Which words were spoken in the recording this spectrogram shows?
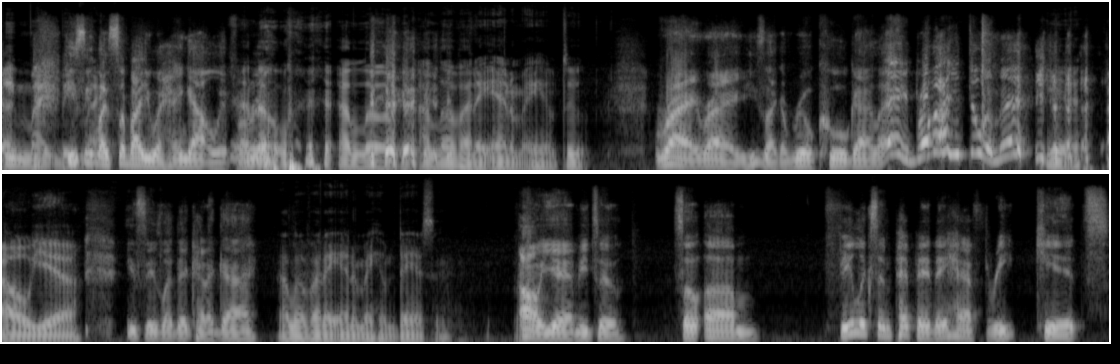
he might be. He seems like somebody you would hang out with for I real. know. I love I love how they animate him too. Right, right. He's like a real cool guy. Like, hey, brother, how you doing, man? Yeah. Oh yeah, he seems like that kind of guy. I love how they animate him dancing. Oh yeah, me too. So um Felix and Pepa, they have three kids.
